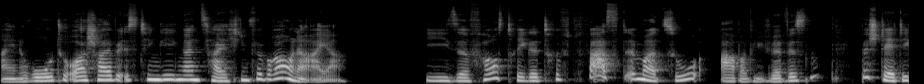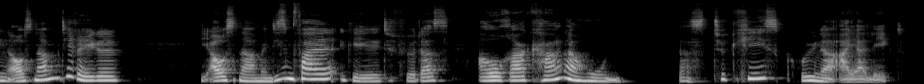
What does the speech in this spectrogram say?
Eine rote Ohrscheibe ist hingegen ein Zeichen für braune Eier. Diese Faustregel trifft fast immer zu, aber wie wir wissen, bestätigen Ausnahmen die Regel. Die Ausnahme in diesem Fall gilt für das Aurakanerhuhn, das türkisgrüne Eier legt.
